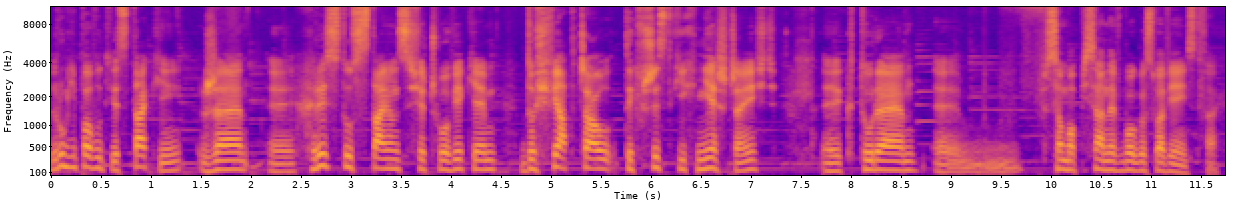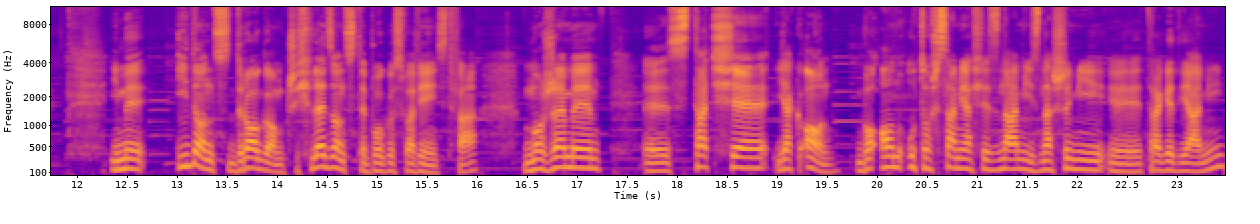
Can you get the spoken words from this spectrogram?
Drugi powód jest taki, że y, Chrystus, stając się człowiekiem, doświadczał tych wszystkich nieszczęść, y, które y, są opisane w błogosławieństwach. I my, idąc drogą, czy śledząc te błogosławieństwa, możemy stać się jak On, bo On utożsamia się z nami, z naszymi y, tragediami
